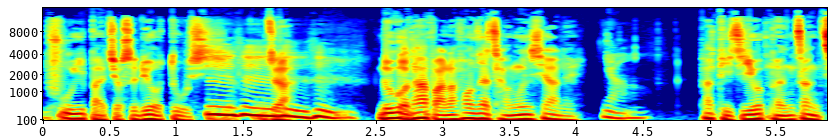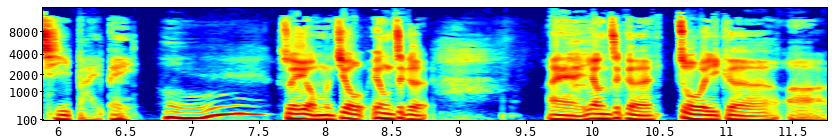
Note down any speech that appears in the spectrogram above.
负一百九十六度 C，你知道？如果它把它放在常温下呢，它体积会膨胀七百倍哦。所以我们就用这个，哎，用这个作为一个呃。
